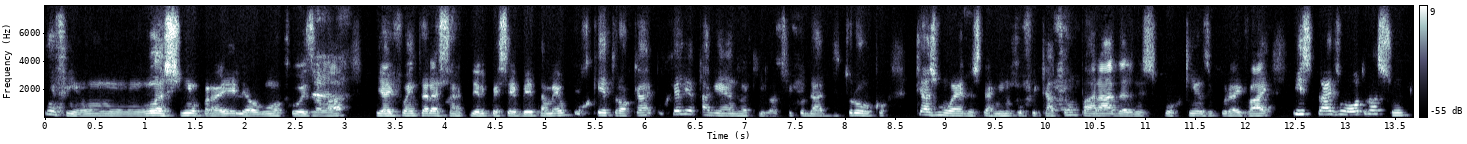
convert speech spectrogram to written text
enfim, um, lanchinho para ele, alguma coisa lá. E aí foi interessante dele perceber também o porquê trocar e porque ele ia estar tá ganhando aquilo, a dificuldade de troco, que as moedas terminam por ficar tão paradas nesses porquinhos e por aí vai. Isso traz um outro assunto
